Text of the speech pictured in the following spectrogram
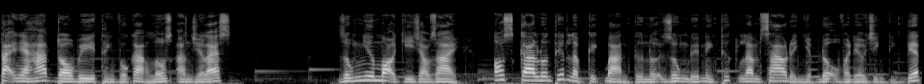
tại nhà hát Dolby, thành phố cảng Los Angeles. Giống như mọi kỳ trao giải, Oscar luôn thiết lập kịch bản từ nội dung đến hình thức làm sao để nhịp độ và điều chỉnh tình tiết.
